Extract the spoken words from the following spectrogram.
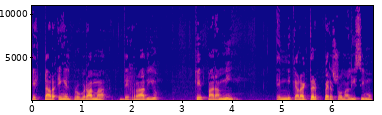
estar en el programa de radio que para mí, en mi carácter personalísimo,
